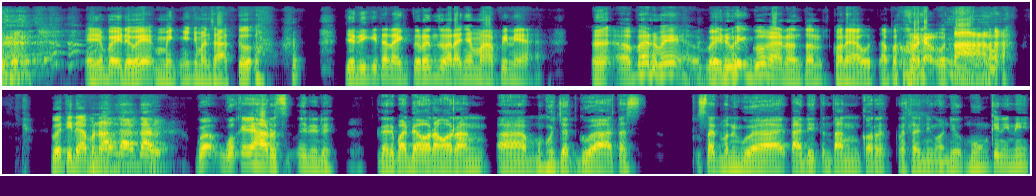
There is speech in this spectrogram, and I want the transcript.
Ini by the way mic-nya cuma satu. Jadi kita naik turun suaranya maafin ya. Eh, apa namanya? By the way gue gak nonton Korea Ut- apa Korea Utara. gue tidak menonton. bentar, bentar. Gue gua kayak harus ini deh. Daripada orang-orang eh, menghujat gue atas statement gue tadi tentang Crash Landing on You, mungkin ini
